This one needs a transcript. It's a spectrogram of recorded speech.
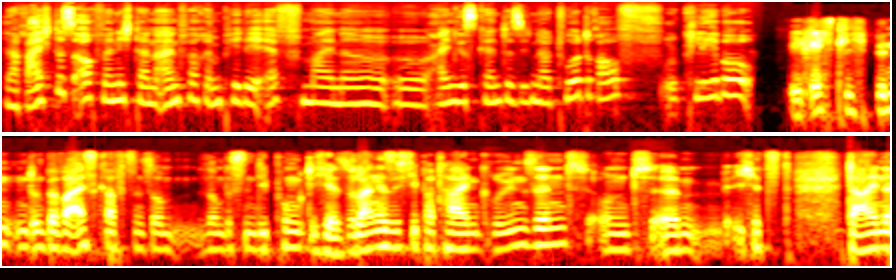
Da reicht es auch, wenn ich dann einfach im PDF meine äh, eingescannte Signatur draufklebe rechtlich bindend und Beweiskraft sind so, so ein bisschen die Punkte hier. Solange sich die Parteien grün sind und ähm, ich jetzt deine,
